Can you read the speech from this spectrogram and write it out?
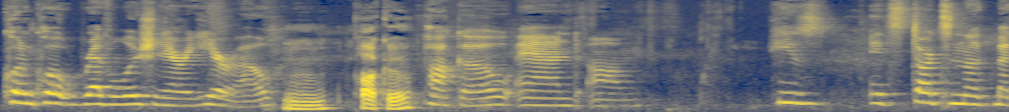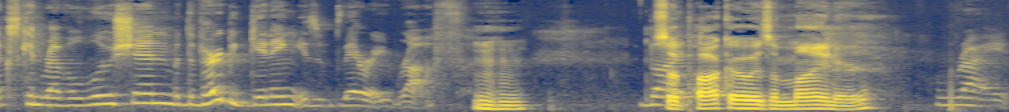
quote unquote revolutionary hero, hmm Paco. Paco, and um, he's. It starts in the Mexican Revolution, but the very beginning is very rough. hmm But So Paco is a miner, right,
